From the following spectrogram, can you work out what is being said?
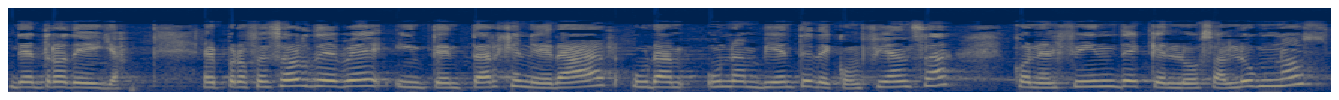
dentro de ella. El profesor debe intentar generar un ambiente de confianza con el fin de que los alumnos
